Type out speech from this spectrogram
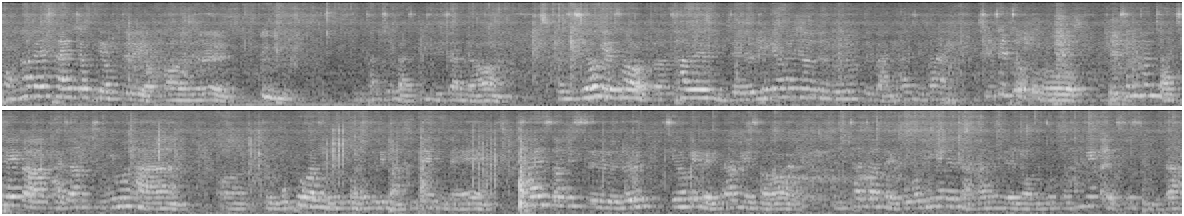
경남의 사회적 기업들의 여건을 좀 잠시 말씀드리자면 그 지역에서 어떤 사회 문제를 해결하려는 노력들 많이 하지만 실질적으로 그 생존 자체가 가장 중요한 어, 그 목표가 되는 경우들이 많기 때문에 사회 서비스를 지역의 맥락에서 좀 찾아내고 해결해 나가는 데는 어느 정도 한계가 있었습니다.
